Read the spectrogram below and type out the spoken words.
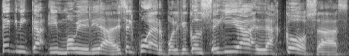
técnica y movilidad. Es el cuerpo el que conseguía las cosas.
